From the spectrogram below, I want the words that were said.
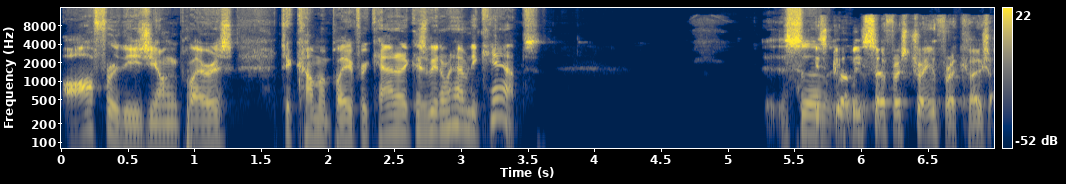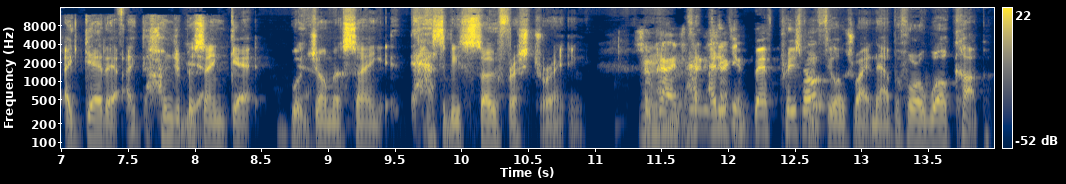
offer these young players to come and play for Canada because we don't have any camps. So It's got to be so frustrating for a coach. I get it. I 100% get what Yeah. John was saying. It has to be so frustrating. So, guys, How, wait how do you think Bev Priestman Nope. feels right now before a World Cup?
